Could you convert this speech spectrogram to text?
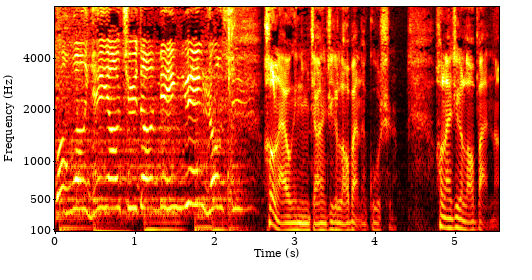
往往也要知道命运容许。后来我给你们讲讲这个老板的故事。后来这个老板呢，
